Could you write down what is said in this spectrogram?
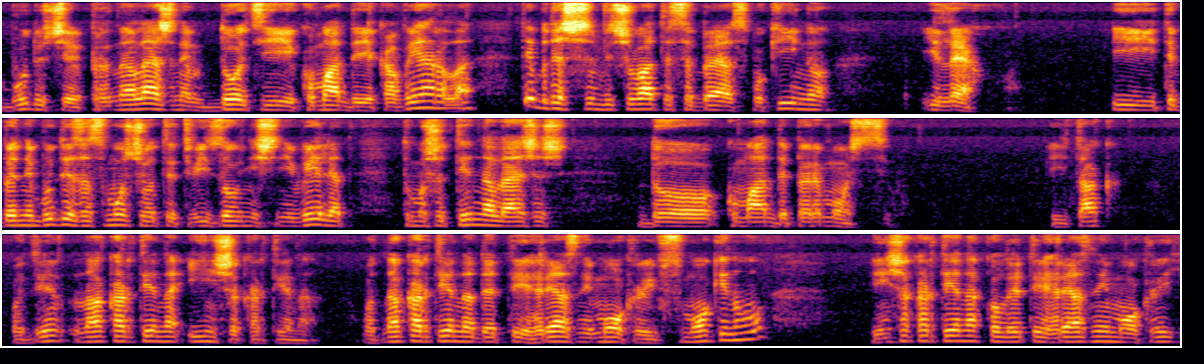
будучи приналежним до цієї команди, яка виграла, ти будеш відчувати себе спокійно і легко. І тебе не буде засмучувати твій зовнішній вигляд, тому що ти належиш до команди переможців. І так, одна картина, інша картина. Одна картина, де ти грязний мокрий в смокінгу, інша картина, коли ти грязний мокрий,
